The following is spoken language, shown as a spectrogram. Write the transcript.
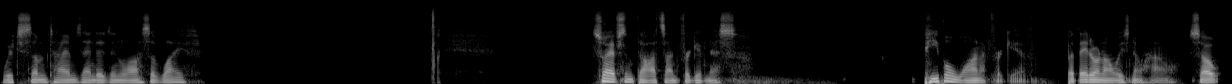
which sometimes ended in loss of life. So I have some thoughts on forgiveness. People want to forgive, but they don't always know how. So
